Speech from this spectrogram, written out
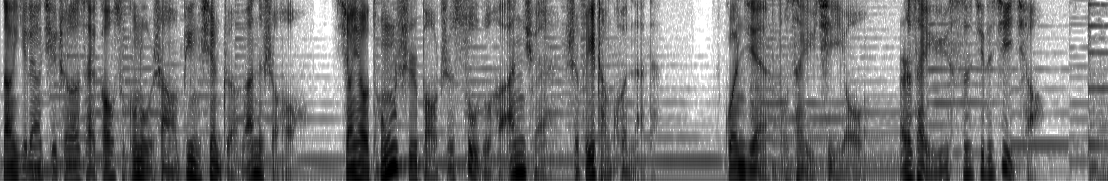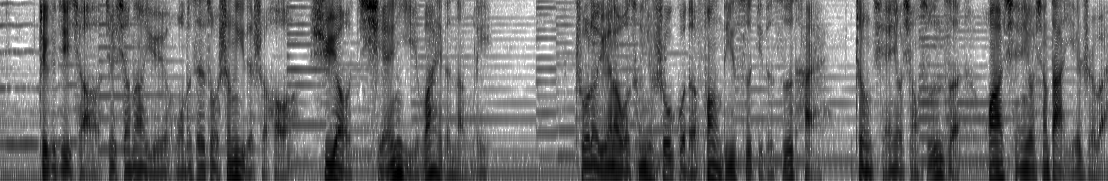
当一辆汽车在高速公路上并线转弯的时候，想要同时保持速度和安全是非常困难的。关键不在于汽油，而在于司机的技巧。这个技巧就相当于我们在做生意的时候需要钱以外的能力。除了原来我曾经说过的放低自己的姿态，挣钱要像孙子，花钱要像大爷之外，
